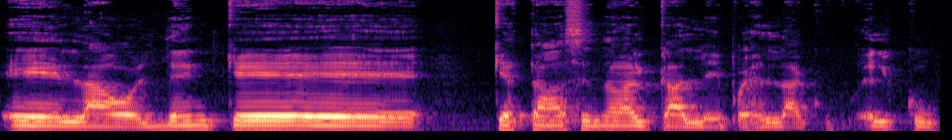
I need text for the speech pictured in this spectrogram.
eh, la orden que, estaba haciendo el alcalde. Y pues el Ku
